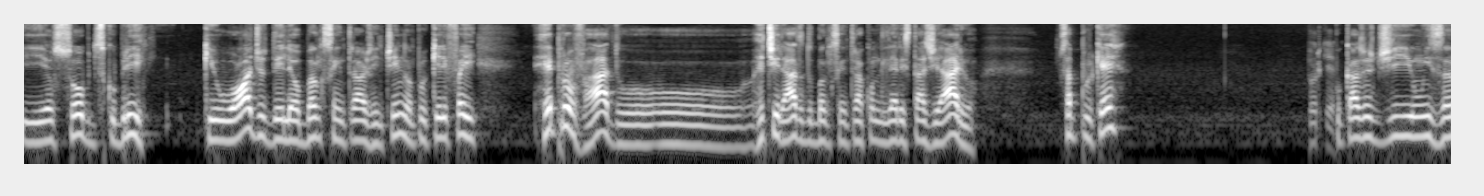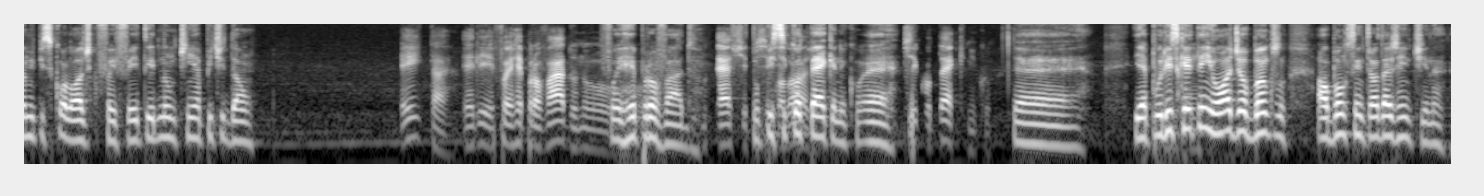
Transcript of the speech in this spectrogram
e eu soube, descobri que o ódio dele ao Banco Central argentino porque ele foi reprovado ou retirado do Banco Central quando ele era estagiário. Sabe por quê? Por quê? Por causa de um exame psicológico que foi feito e ele não tinha aptidão. Eita, ele foi reprovado no. Foi reprovado. No teste no psicotécnico, é. Psicotécnico. É. E é por isso que ele tem ódio ao Banco, ao Banco Central da Argentina.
